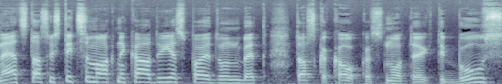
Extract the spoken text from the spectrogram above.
neatstās visticamāk nekādu iespaidu. Un, bet tas, ka kaut kas noteikti būs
